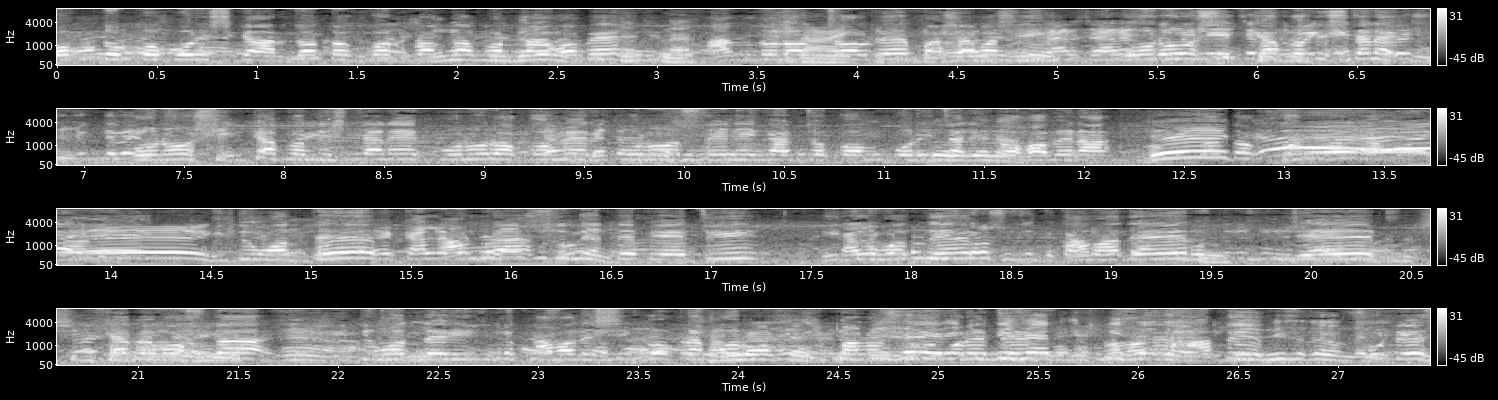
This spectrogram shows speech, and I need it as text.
বক্তব্য পরিষ্কার যতক্ষণ প্রজ্ঞাপন না হবে আন্দোলন চলবে। পাশাপাশি কোন শিক্ষা প্রতিষ্ঠানে কোন শিক্ষা প্রতিষ্ঠানে কোন রকমের কোন শ্রেণি কার্যক্রম পরিচালিত হবে না। ইতিমধ্যে আমরা শুনতে পেয়েছি ইতিমধ্যে আমাদের যে শিক্ষা ব্যবস্থা ইতিমধ্যেই আমাদের শিক্ষকরা কর্মসূচি পালন শুরু করেছে আমাদের হাতে ফুটেজ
